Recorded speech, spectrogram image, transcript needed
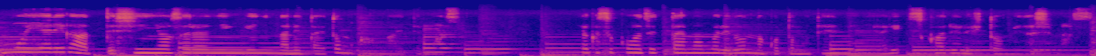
思いやりがあって信用される人間になりたいとも考えてます。約束は絶対守り、どんなことも丁寧にやり、好かれる人を目指します。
